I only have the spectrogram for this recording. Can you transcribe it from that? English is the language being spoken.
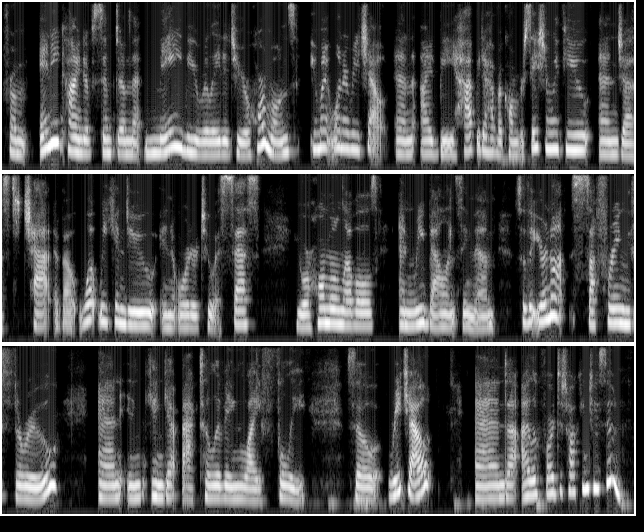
from any kind of symptom that may be related to your hormones, you might want to reach out. And I'd be happy to have a conversation with you and just chat about what we can do in order to assess your hormone levels and rebalancing them so that you're not suffering through and in, can get back to living life fully. So reach out, and uh, I look forward to talking to you soon.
